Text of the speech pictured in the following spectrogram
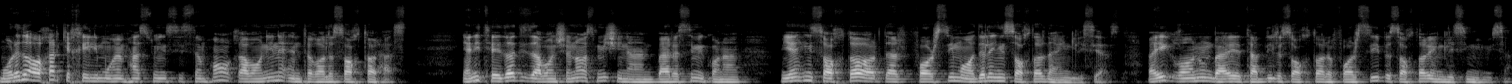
مورد آخر که خیلی مهم هست تو این سیستم ها قوانین انتقال ساختار هست. یعنی تعدادی زبانشناس میشینن بررسی می‌کنن. میگن این ساختار در فارسی معادل این ساختار در انگلیسی است و یک قانون برای تبدیل ساختار فارسی به ساختار انگلیسی میمیسن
